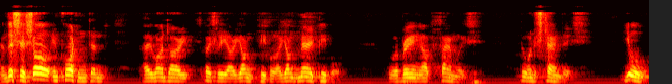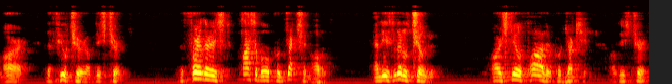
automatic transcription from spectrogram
And this is so important, and I want our, especially our young people, our young married people, who are bringing up families, to understand this. You are the future of this church. The furthest possible projection of it. And these little children are still father projection of this church.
